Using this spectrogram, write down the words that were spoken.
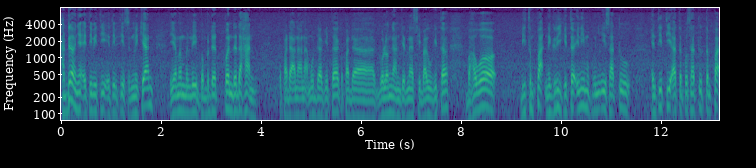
adanya aktiviti-aktiviti sedemikian yang memberi pendedahan kepada anak-anak muda kita, kepada golongan generasi baru kita bahawa di tempat negeri kita ini mempunyai satu entiti ataupun satu tempat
